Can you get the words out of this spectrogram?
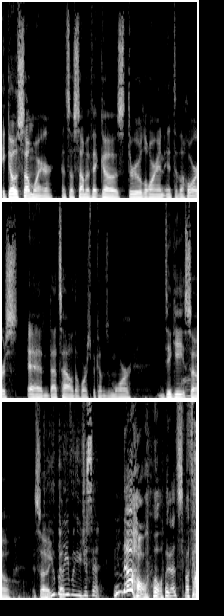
it goes somewhere and so some of it goes through lauren into the horse and that's how the horse becomes more diggy so so Do you that- believe what you just said? no, that's fucking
